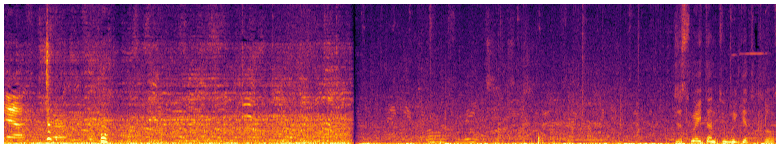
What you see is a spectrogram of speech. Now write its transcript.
Yeah, sure. Just wait until we get close.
